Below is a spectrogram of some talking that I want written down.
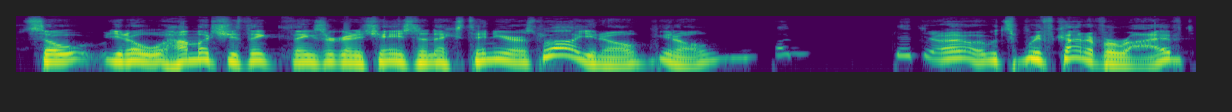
so, you know, how much you think things are going to change in the next 10 years? Well, you know, you know, it, it's, we've kind of arrived,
